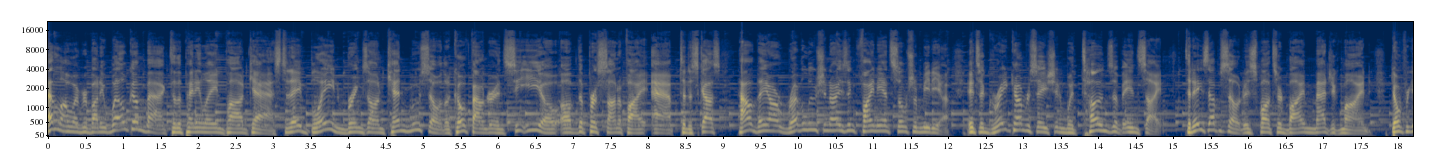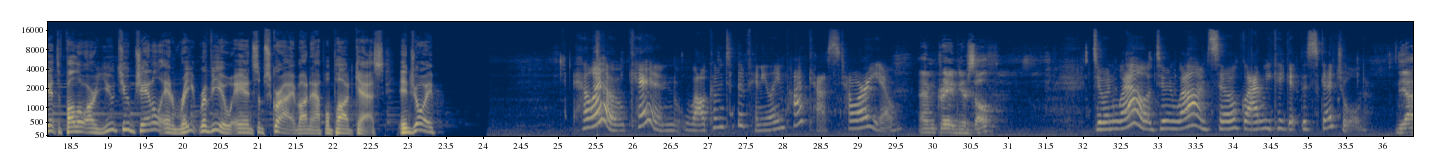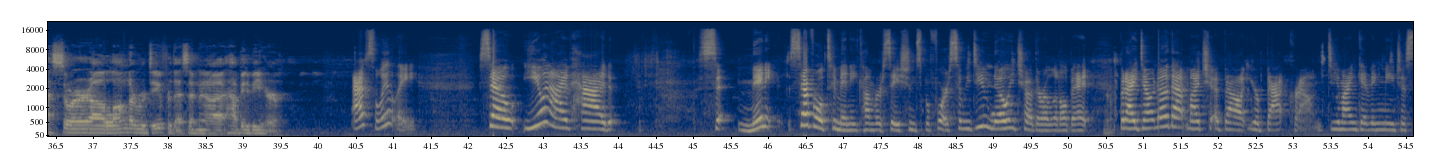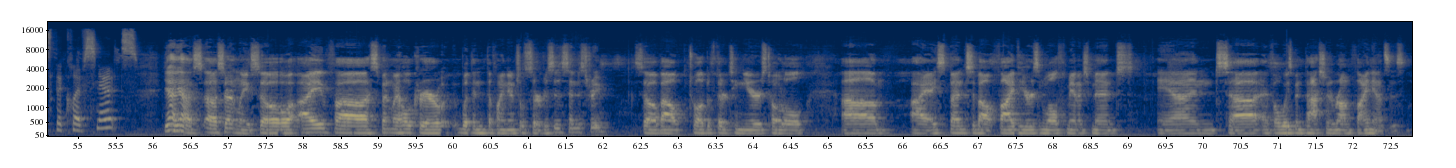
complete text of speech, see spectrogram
Hello, everybody. Welcome back to the Penny Lane podcast. Today, Blaine brings on Ken Musso, the co founder and CEO of the Personify app, to discuss how they are revolutionizing finance social media. It's a great conversation with tons of insight. Today's episode is sponsored by Magic Mind. Don't forget to follow our YouTube channel and rate, review, and subscribe on Apple Podcasts. Enjoy. Hello, Ken. Welcome to the Penny Lane podcast. How are you? I'm great. And yourself? Doing well, doing well. I'm so glad we could get this scheduled. Yes, we're uh, long overdue for this, and uh, happy to be here. Absolutely. So you and I have had se- many, several to many conversations before, so we do know each other a little bit. Yeah. But I don't know that much about your background. Do you mind giving me just the Cliff's notes? Yeah, yeah, uh, certainly. So I've uh, spent my whole career within the financial services industry. So about 12 to 13 years total. Um, I spent about five years in wealth management, and uh, I've always been passionate around finances.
